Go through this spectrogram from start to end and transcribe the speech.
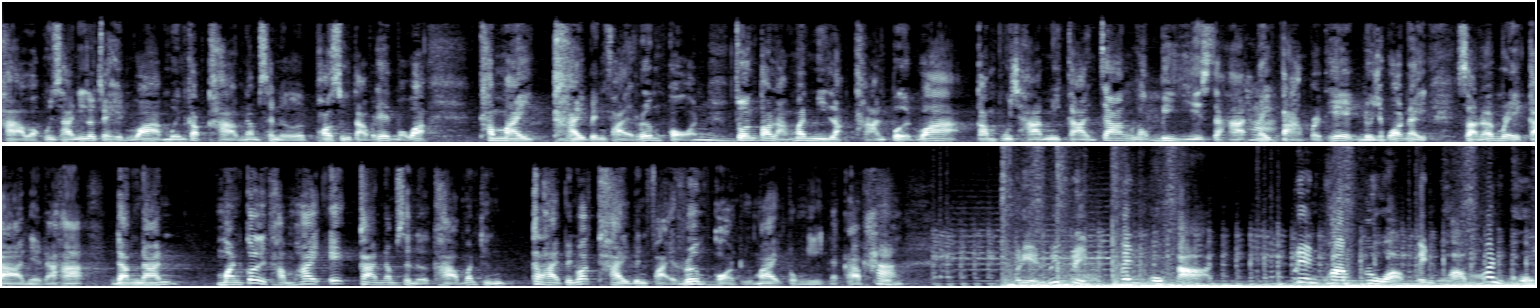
ข่าวอะคุณชานิเราจะเห็นว่าเหมือนกับข่าวนำเสนอ พอสื่อต่างประเทศบอกว่าทำไมไทยเป็นฝ่ายเริ่มก่อน จนตอนหลังมันมีหลักฐานเปิดว่ากัมพูชามีการจ้างล็อบบี้ยิสต์นะฮะค่ะในต่างประเทศ โดยเฉพาะในสหรัฐอเมริกาเนี่ยนะฮะดังนั้นมันก็เลยทำให้เอ๊ะการนำเสนอข่าวมันถึงกลายเป็นว่าไทยเป็นฝ่ายเริ่มก่อนหรือไม่ตรงนี้นะครับผค่ะม เปลี่ยนวิกฤตเป็นโอกาส เปลี่ยนความกลัวเป็นความมั่นคง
